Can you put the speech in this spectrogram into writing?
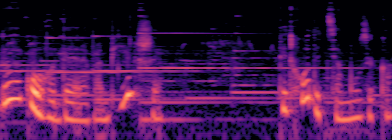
До якого дерева більше підходить ця музика?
